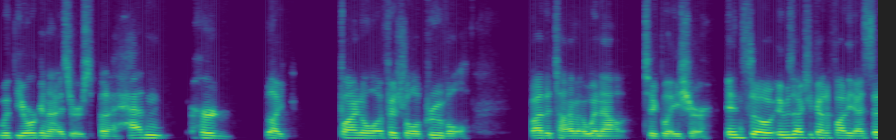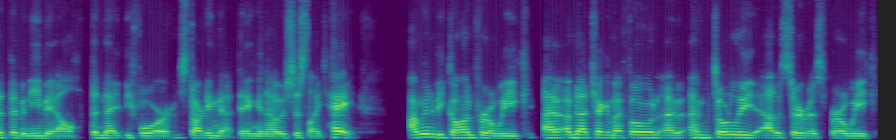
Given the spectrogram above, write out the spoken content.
with the organizers, but I hadn't heard like final official approval by the time I went out to Glacier. And so it was actually kind of funny. I sent them an email the night before starting that thing, and I was just like, hey, I'm going to be gone for a week. I, I'm not checking my phone. I'm, I'm totally out of service for a week.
